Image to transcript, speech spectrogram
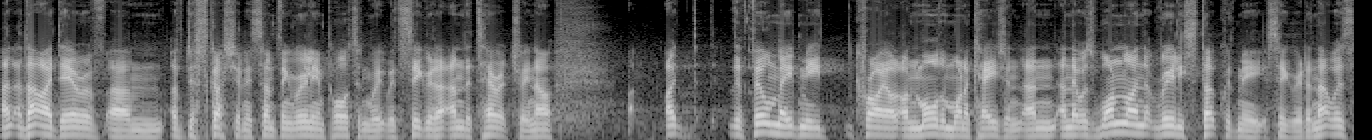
And, that idea of, um, of discussion is something really important with, with Sigrid and the territory. Now, I, the film made me cry on, on, more than one occasion, and, and there was one line that really stuck with me, Sigrid, and that was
